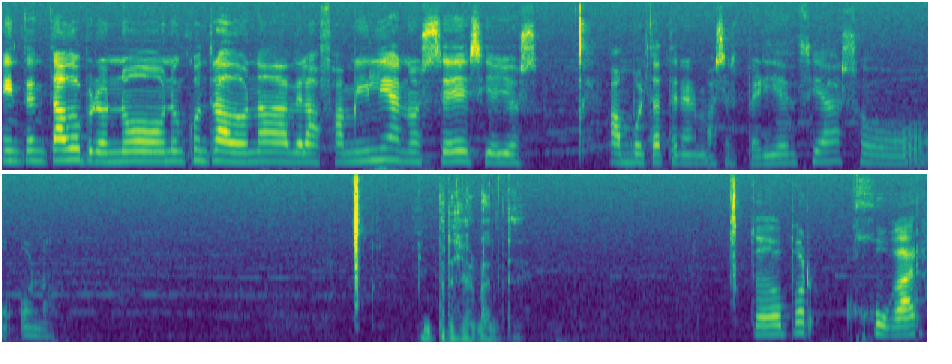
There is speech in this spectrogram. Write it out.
he intentado, pero no, no he encontrado nada de la familia. No sé si ellos han vuelto a tener más experiencias o, o no. Impresionante. Todo por jugar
